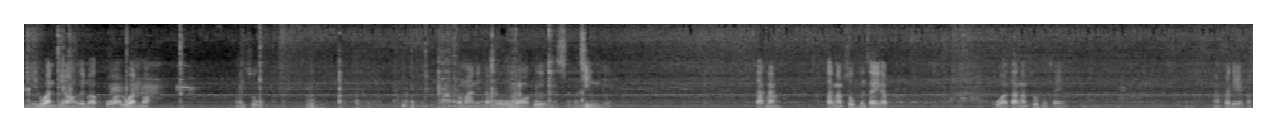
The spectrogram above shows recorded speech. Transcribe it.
นนี้ล้วนพี่น้องเอินว่าขัวล้วนเนาะมันสุกประมาณนี้ครับ โอ้หมอคือชิ่งเลย ตักน้ำตักน้ำซุปมันใส่ครับหัวตักน้ำซุปมันใส่น้ำปลาแดกครับ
